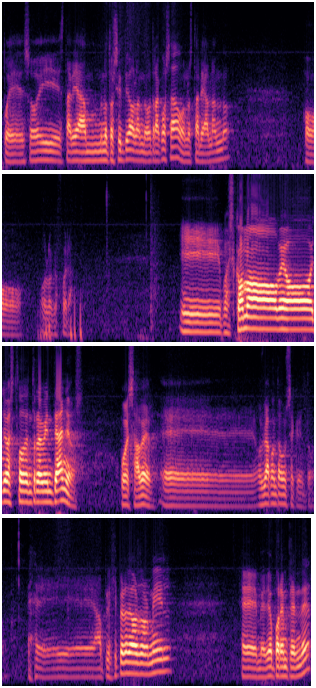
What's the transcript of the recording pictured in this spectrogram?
pues hoy estaría en otro sitio hablando de otra cosa o no estaría hablando o, o lo que fuera. Y pues ¿cómo veo yo esto dentro de 20 años? Pues a ver, eh, os voy a contar un secreto. Eh, a principios de los 2000 eh, me dio por emprender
